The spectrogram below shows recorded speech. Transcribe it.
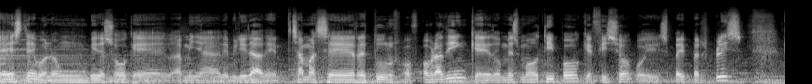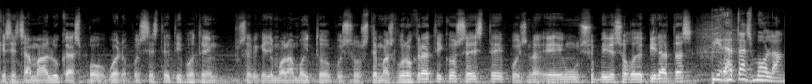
Este, bueno, é un videoxogo que a miña debilidade. Chamase Return of Obradin Que é do mesmo tipo que fixo pois Papers, Please Que se chama Lucas Poe Bueno, pois este tipo ten, se ve que lle mola moito pois, os temas burocráticos Este, pois é un videoxogo de piratas. Piratas molan.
